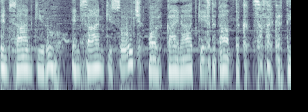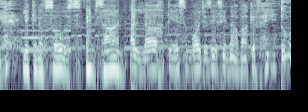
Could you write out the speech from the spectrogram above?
انسان کی روح، انسان کی سوچ اور کائنات کے اختتام تک سفر کرتی ہے۔ لیکن افسوس، انسان اللہ کے اس معجزے سے نا واقف ہے تو وہ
